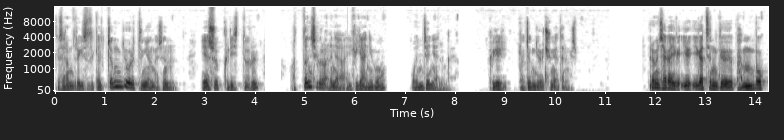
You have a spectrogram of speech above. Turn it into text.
그 사람들에게 있어서 결정적으로 중요한 것은 예수 그리스도를 어떤 식으로 하느냐 그게 아니고 온전히 하는 거예요. 그게 결정적으로 중요하다는 것입니다. 여러분 제가 이, 이, 이 같은 그 반복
